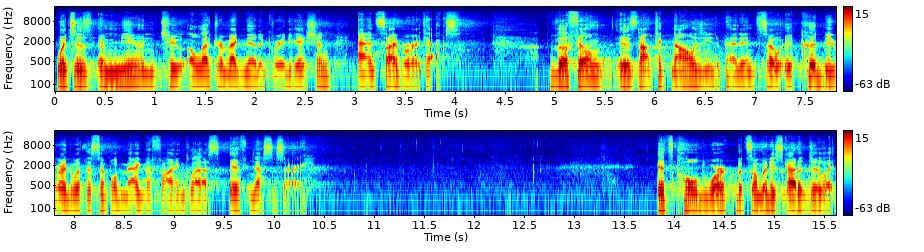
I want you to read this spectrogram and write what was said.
which is immune to electromagnetic radiation and cyber attacks. The film is not technology dependent, so it could be read with a simple magnifying glass if necessary. It's cold work, but somebody's got to do it.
